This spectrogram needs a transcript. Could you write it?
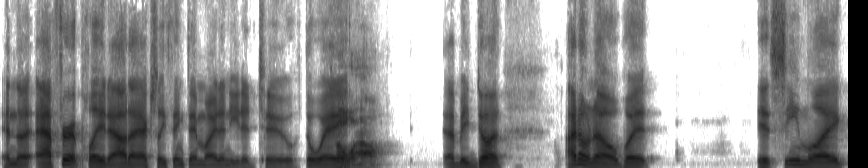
And the after it played out, I actually think they might have needed two. The way Oh wow. I mean, don't I don't know, but it seemed like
